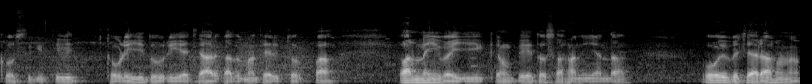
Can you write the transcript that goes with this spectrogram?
ਕੋਸ਼ਿਸ਼ ਕੀਤੀ ਵੀ ਥੋੜੀ ਜਿਹੀ ਦੂਰੀ ਹੈ, ਚਾਰ ਕਦਮਾਂ ਤੇ ਵੀ ਤੁਰ ਪਾ। ਪਰ ਨਹੀਂ ਬਾਈ ਜੀ, ਕਿਉਂਕਿ ਇਹ ਤੋਂ ਸਹਾ ਨਹੀਂ ਜਾਂਦਾ। ਉਹ ਵੀ ਵਿਚਾਰਾ ਹੁਣ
